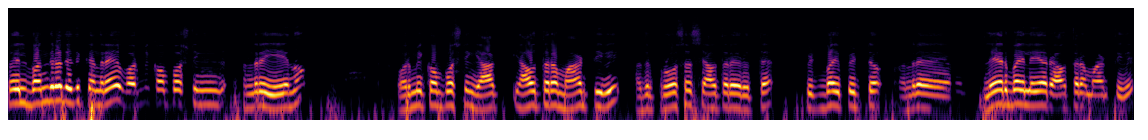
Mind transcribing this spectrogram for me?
ಸೊ ಇಲ್ಲಿ ಬಂದಿರೋದು ಎದಕ್ಕಂದ್ರೆ ವರ್ಮಿ ಕಾಂಪೋಸ್ಟಿಂಗ್ ಅಂದ್ರೆ ಏನು? ವರ್ಮಿ ಕಾಂಪೋಸ್ಟಿಂಗ್ ಯಾಕೆ ಯಾವ ಥರ ಮಾಡ್ತೀವಿ, ಅದ್ರ ಪ್ರೋಸೆಸ್ ಯಾವ ಥರ ಇರುತ್ತೆ ಪಿಟ್ ಬೈ ಪಿಟ್ ಅಂದರೆ ಲೇಯರ್ ಬೈ ಲೇಯರ್ ಯಾವ ಥರ ಮಾಡ್ತೀವಿ,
